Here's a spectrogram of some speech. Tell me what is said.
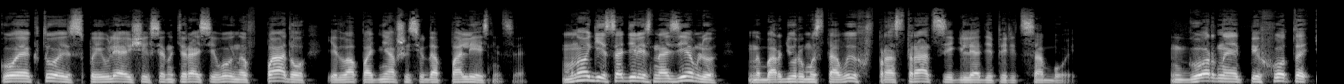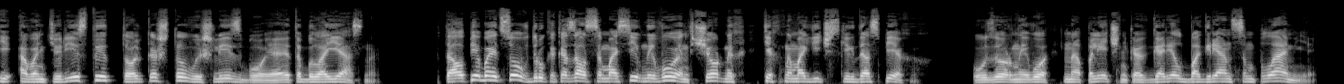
Кое-кто из появляющихся на террасе воинов падал, едва поднявшись сюда по лестнице. Многие садились на землю, на бордюры мостовых в прострации, глядя перед собой. Горная пехота и авантюристы только что вышли из боя, это было ясно. В толпе бойцов вдруг оказался массивный воин в черных техномагических доспехах. Узор на его наплечниках горел багрянцем пламени.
